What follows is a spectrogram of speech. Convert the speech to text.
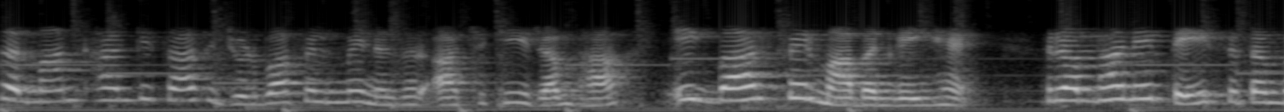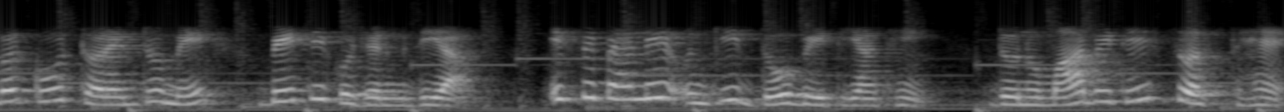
सलमान खान के साथ जुड़वा फ़िल्म में नज़र आ चुकी रंभा एक बार फिर माँ बन गई हैं। रंभा ने 23 सितंबर को टोरंटो में बेटे को जन्म दिया इससे पहले उनकी दो बेटियाँ थीं। दोनों माँ बेटे स्वस्थ हैं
